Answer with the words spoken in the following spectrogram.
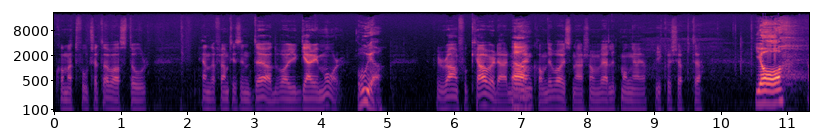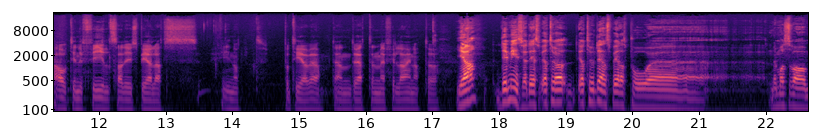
kom att fortsätta vara stor ända fram till sin död var ju Gary Moore. Oh ja. Run for cover där när Ja. den kom. Det var ju sån här som väldigt många gick och köpte. Ja. Out in the Fields hade ju spelats i något på tv. Den duetten med Phil Lynott och Ja, det minns jag. Det, jag, tror, jag, jag tror den spelas på... Eh, det måste vara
